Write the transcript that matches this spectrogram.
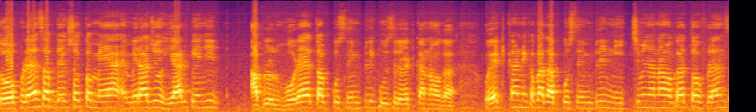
तो फ्रेंड्स आप देख सकते हो, मैं, मेरा जो हेयर पीएनजी अपलोड हो रहा है तो आपको सिंपली कुछ देर वेट करना होगा। वेट करने के बाद आपको सिंपली नीचे में जाना होगा तो फ्रेंड्स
